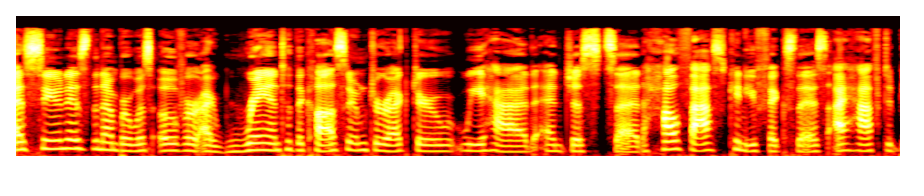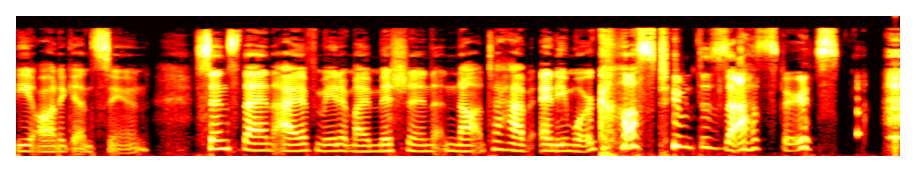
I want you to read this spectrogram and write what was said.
As soon as the number was over, I ran to the costume director we had and just said, How fast can you fix this? I have to be on again soon. Since then, I have made it my mission not to have any more costume disasters.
